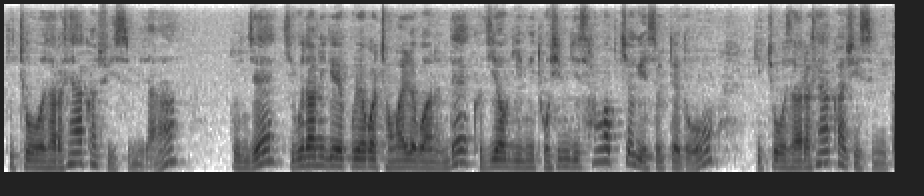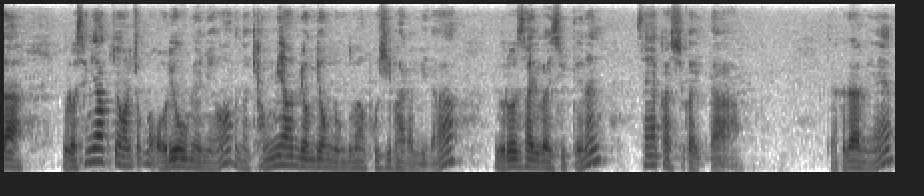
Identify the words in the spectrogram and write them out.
기초조사를 생각할 수 있습니다. 또 이제 지구 단위 계획 구역을 정하려고 하는데 그 지역이 이미 도심지 상업 지역에 있을 때도 기초조사를 생각할 수 있으니까 이런 생략정은 조금 어려우면요. 그냥 경미한 변경 정도만 보시 기 바랍니다. 이런 사유가 있을 때는 생각할 수가 있다. 자, 그 다음에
